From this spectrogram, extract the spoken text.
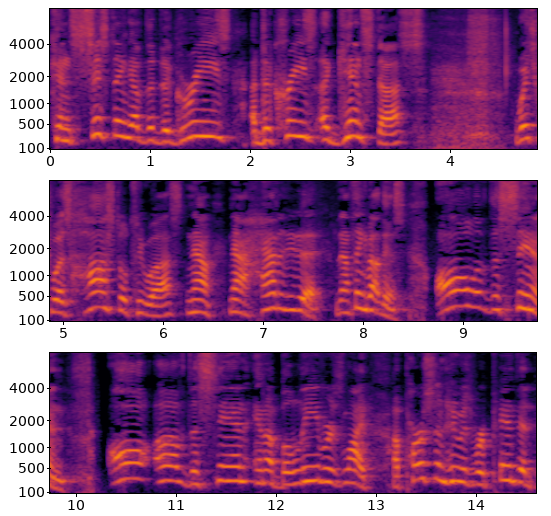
consisting of the degrees, uh, decrees against us, which was hostile to us. Now, now, how did he do that? Now think about this. All of the sin, all of the sin in a believer's life, a person who has repented,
